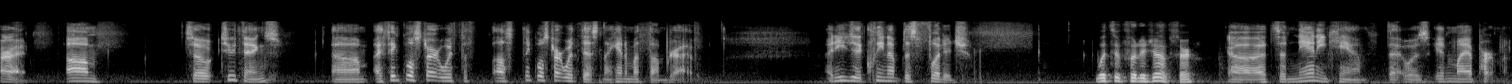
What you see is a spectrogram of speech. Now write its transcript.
All right. Um, so two things. Um, I think we'll start with the. I think we'll start with this, and I hand him a thumb drive. I need you to clean up this footage. What's the footage of, sir? Uh, it's a nanny cam that was in my apartment.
